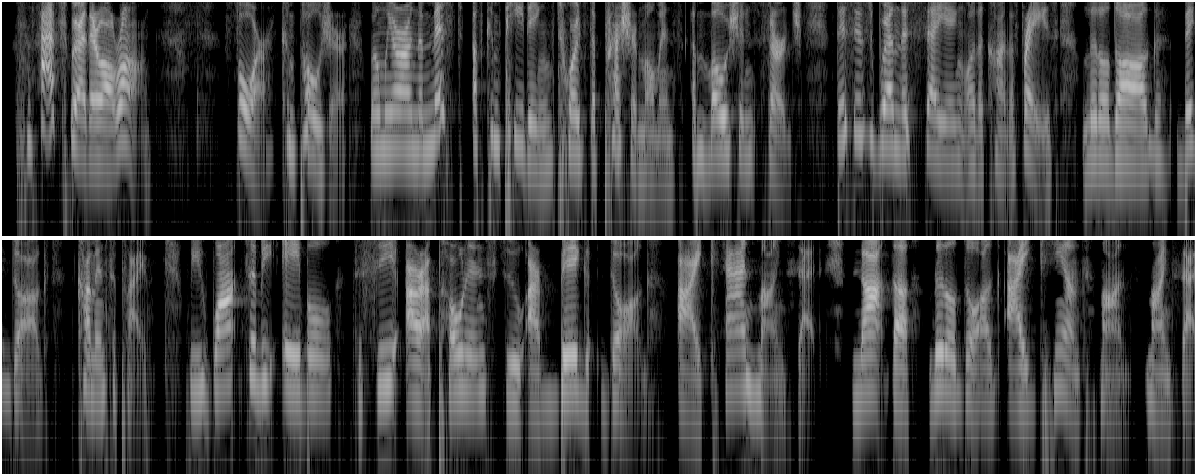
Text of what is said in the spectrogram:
That's where they're all wrong. Four, composure. When we are in the midst of competing towards the pressure moments, emotions surge. This is when the saying or the kind of phrase, little dog, big dog, come into play. We want to be able to see our opponents through our big dog, I can mindset, not the little dog, I can't mindset.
